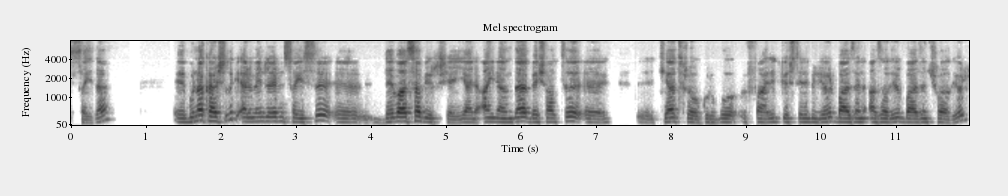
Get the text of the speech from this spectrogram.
sayıda. E, buna karşılık Ermenilerin sayısı e, devasa bir şey. Yani aynı anda 5-6 e, tiyatro grubu faaliyet gösterebiliyor. Bazen azalıyor, bazen çoğalıyor.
